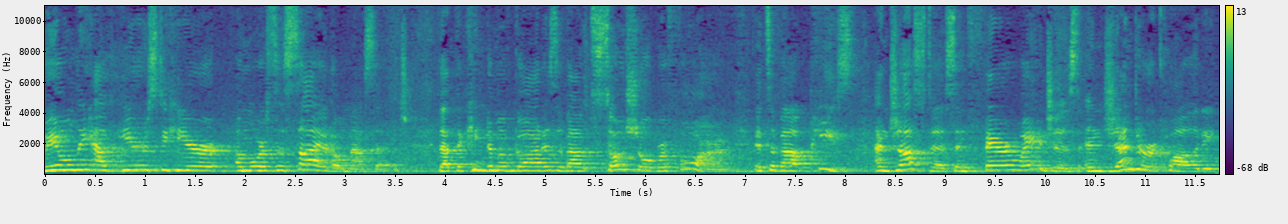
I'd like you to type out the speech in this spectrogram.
We only have ears to hear a more societal message that the kingdom of God is about social reform. It's about peace and justice and fair wages and gender equality.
